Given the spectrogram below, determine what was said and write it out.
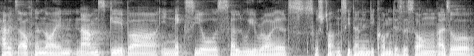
haben jetzt auch einen neuen Namensgeber, Inexio Louis Royals. So starten sie dann in die kommende Saison. Also,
